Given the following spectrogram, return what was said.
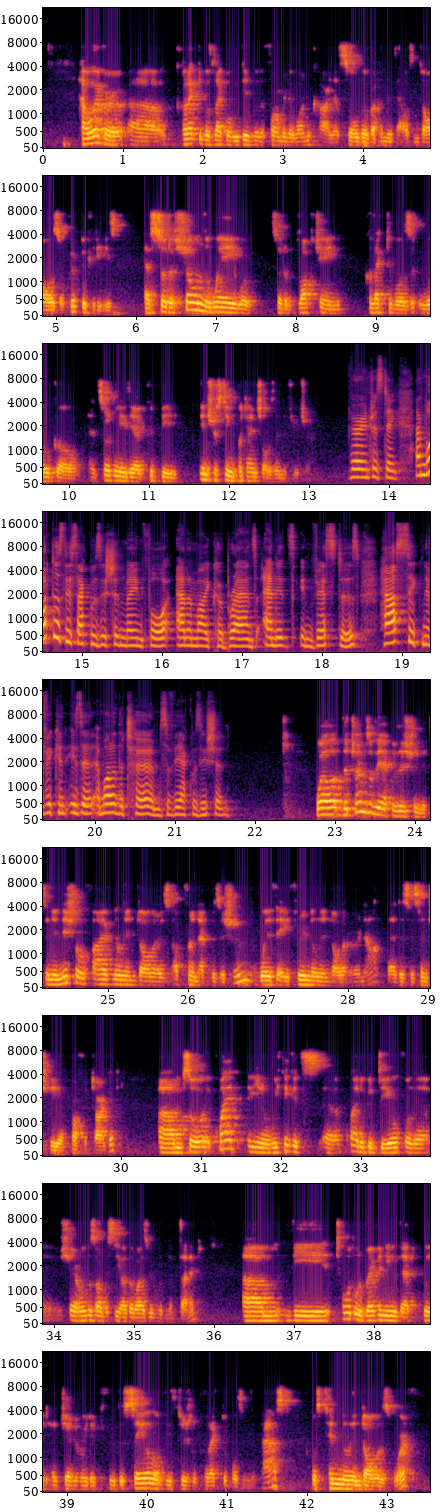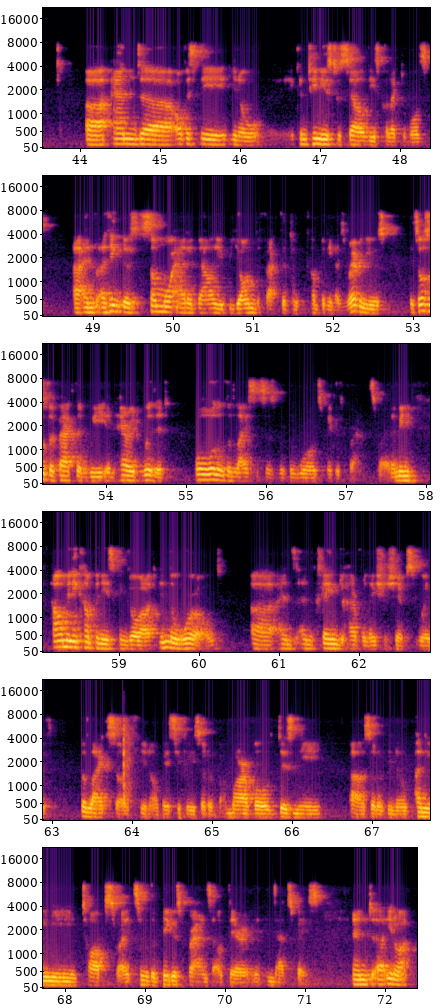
However, uh, collectibles like what we did with the Formula One car that sold over $100,000 or CryptoKitties has sort of shown the way where sort of blockchain collectibles will go. And certainly there could be interesting potentials in the future. Very interesting. And what does this acquisition mean for Animoca Brands and its investors? How significant is it and what are the terms of the acquisition? Well, the terms of the acquisition, it's an initial $5 million upfront acquisition with a $3 million earnout. That is essentially a profit target. Um, so quite, you know, we think it's uh, quite a good deal for the shareholders. Obviously, otherwise we wouldn't have done it. Um, the total revenue that Quidd had generated through the sale of these digital collectibles in the past was $10 million worth. Uh, and uh, obviously, you know, it continues to sell these collectibles. Uh, and I think there's some more added value beyond the fact that the company has revenues. It's also the fact that we inherit with it all of the licenses with the world's biggest brands, right? I mean, how many companies can go out in the world uh, and, and claim to have relationships with the likes of, you know, basically sort of Marvel, Disney, uh, sort of, you know, Panini, Topps, right? Some of the biggest brands out there in, in that space. And, uh, you know,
